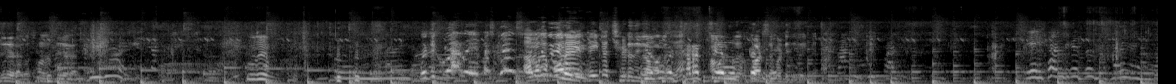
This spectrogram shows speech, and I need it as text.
দূরে রাখো দূরে রাখো। আমাকে পরে এইটা ছেড়ে দিবে আমাকে হ্যাঁ? আমাকে হোয়াটসঅ্যাপে পাঠিয়ে দিবে। এইখান থেকে তো দেখাই যায় না।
